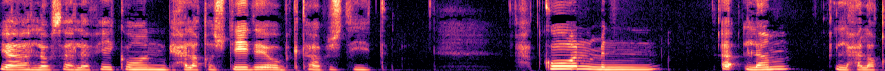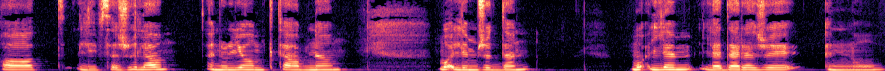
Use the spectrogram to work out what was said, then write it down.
يا أهلا وسهلا فيكم بحلقة جديدة وبكتاب جديد. حتكون من أألم الحلقات اللي بسجلها أنه اليوم كتابنا مؤلم جدا. مؤلم لدرجة أنه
